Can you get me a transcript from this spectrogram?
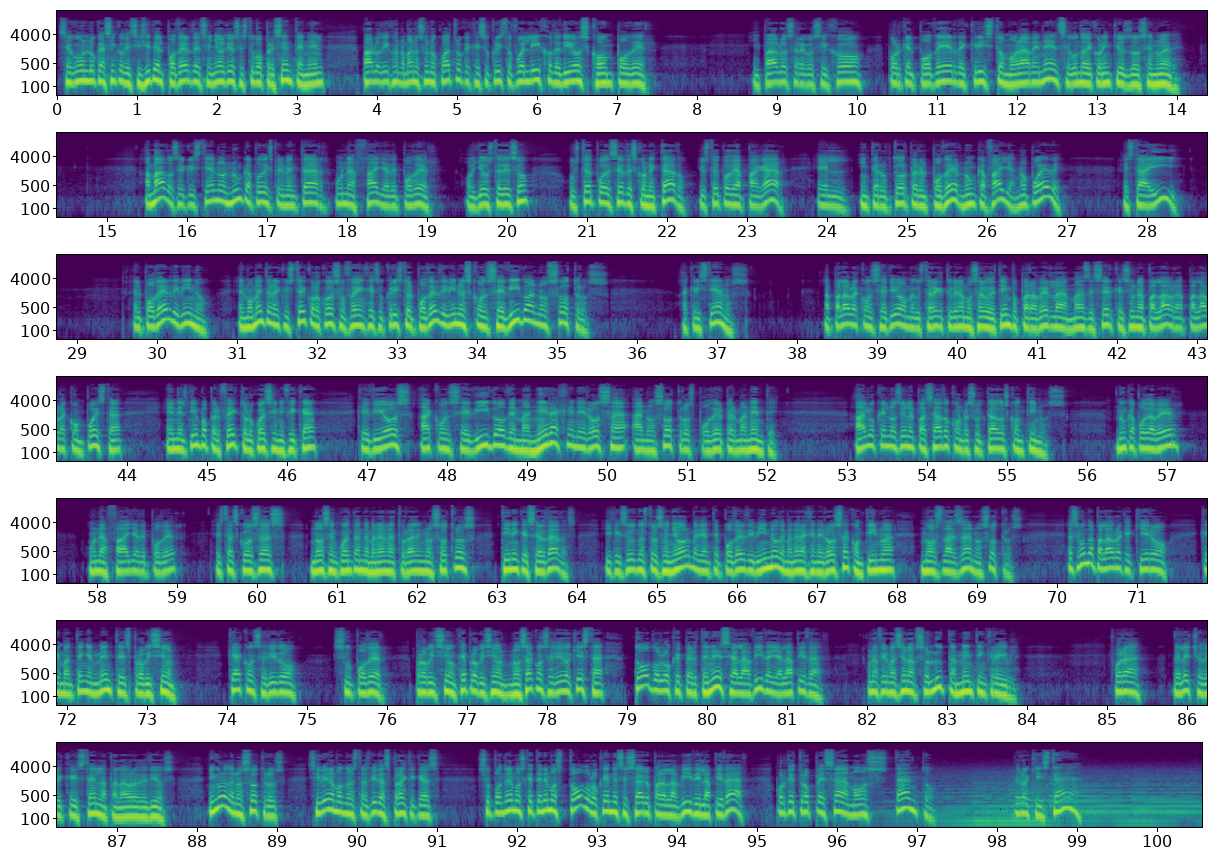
Según Lucas 5:17, el poder del Señor Dios estuvo presente en él. Pablo dijo en Romanos 1:4 que Jesucristo fue el Hijo de Dios con poder. Y Pablo se regocijó porque el poder de Cristo moraba en él, segundo de Corintios 12:9. Amados, el cristiano nunca puede experimentar una falla de poder. ¿Oyó usted eso? Usted puede ser desconectado y usted puede apagar el interruptor, pero el poder nunca falla, no puede. Está ahí. El poder divino, el momento en el que usted colocó su fe en Jesucristo, el poder divino es concedido a nosotros, a cristianos. La palabra concedió, me gustaría que tuviéramos algo de tiempo para verla más de cerca. Es una palabra, palabra compuesta en el tiempo perfecto, lo cual significa que Dios ha concedido de manera generosa a nosotros poder permanente algo que Él nos dio en el pasado con resultados continuos. Nunca puede haber una falla de poder. Estas cosas no se encuentran de manera natural en nosotros, tienen que ser dadas. Y Jesús nuestro Señor, mediante poder divino, de manera generosa, continua, nos las da a nosotros. La segunda palabra que quiero que mantenga en mente es provisión. ¿Qué ha concedido su poder? Provisión. ¿Qué provisión? Nos ha concedido, aquí está, todo lo que pertenece a la vida y a la piedad. Una afirmación absolutamente increíble. Fuera del hecho de que está en la palabra de Dios. Ninguno de nosotros, si viéramos nuestras vidas prácticas, supondremos que tenemos todo lo que es necesario para la vida y la piedad, porque tropezamos tanto. Pero aquí está.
